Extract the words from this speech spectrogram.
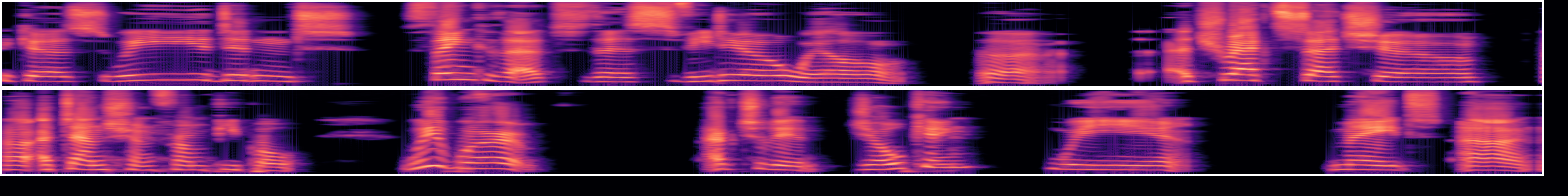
because we didn't think that this video will attract such uh, uh, attention from people. We were actually joking. We made a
